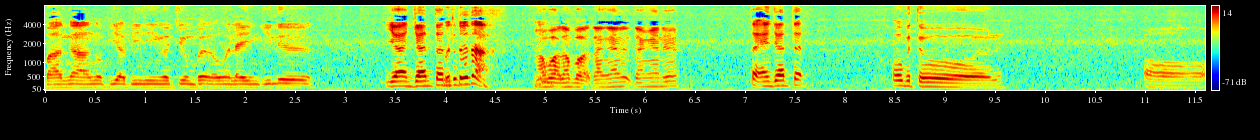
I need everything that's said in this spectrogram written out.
bangang kau biar bini kau cium orang lain gila Yang jantan Betul tu. tak? Nampak nampak tangan tangan dia Tak, yang jantan. Oh, betul. Oh.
